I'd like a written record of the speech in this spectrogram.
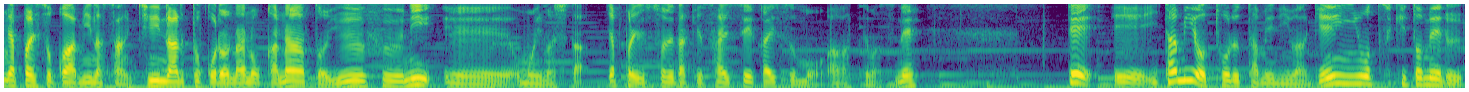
やっぱりそこは皆さん気になるところなのかなというふうに、えー、思いました。やっぱりそれだけ再生回数も上がってますね。で、えー、痛みを取るためには原因を突き止める。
